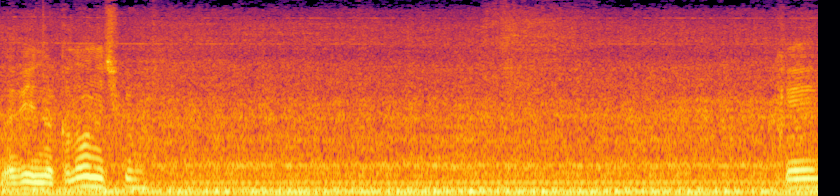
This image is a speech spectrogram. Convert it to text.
на вільну колоночку. Окей.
